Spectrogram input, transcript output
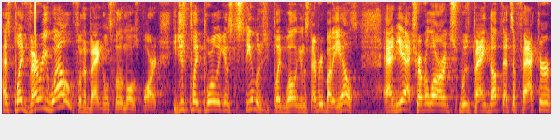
has played very well for the Bengals for the most part. He just played poorly against the Steelers. He played well against everybody else. And yeah, Trevor Lawrence was banged up. That's a factor.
